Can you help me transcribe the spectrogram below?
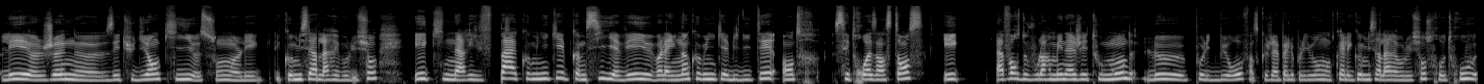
les euh, jeunes euh, étudiants qui euh, sont les, commissaires de la Révolution et qui n'arrivent pas à communiquer, comme s'il y avait voilà, une incommunicabilité entre ces trois instances et à force de vouloir ménager tout le monde, le Politburo, enfin ce que j'appelle le Politburo, en tout cas les commissaires de la Révolution, se retrouvent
